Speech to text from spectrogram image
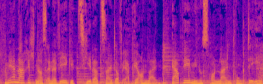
Mehr Nachrichten aus NRW gibt's jederzeit auf RP Online. rp-online.de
